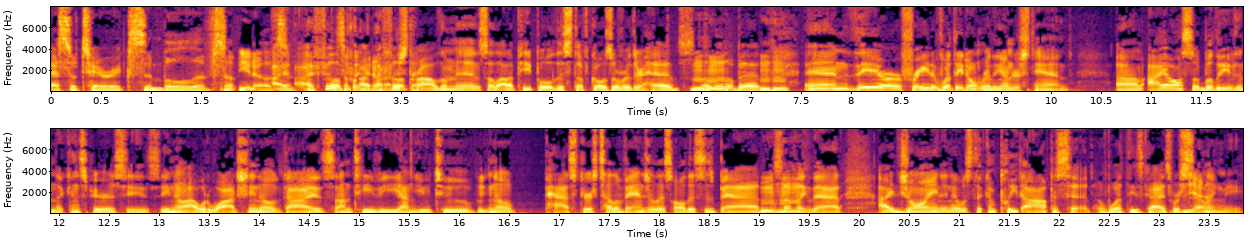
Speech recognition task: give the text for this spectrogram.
esoteric symbol of some, you know, I, I feel a pro- I don't feel a problem is a lot of people this stuff goes over their heads a little bit, and they are afraid of what they don't really understand. Um, I also believed in the conspiracies. You know, I would watch you know guys on TV, on YouTube. You know, pastors, televangelists. All this is bad and stuff like that. I joined, and it was the complete opposite of what these guys were selling me.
